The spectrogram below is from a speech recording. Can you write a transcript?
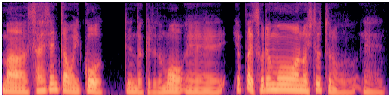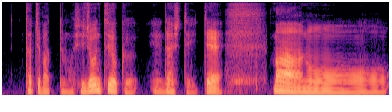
まあ最先端を行こうっていうんだけれども、えー、やっぱりそれもあの一つの、ね、立場っても非常に強く出していてまああの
